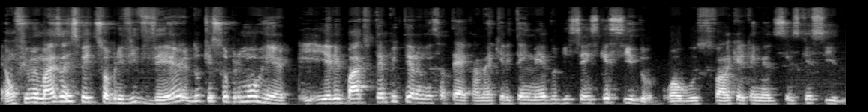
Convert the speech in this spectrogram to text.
É um filme mais a respeito sobre viver do que sobre morrer. E, e, ele bate o tempo inteiro nessa tecla, né? Que ele tem medo de ser esquecido. O Augusto fala que ele tem medo de ser esquecido,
